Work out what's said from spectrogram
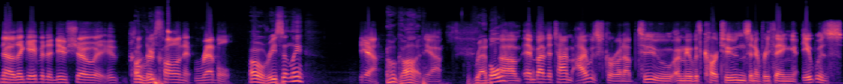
No, they gave it a new show. It, it- they're recent- calling it Rebel. Oh, recently? Yeah, Oh God. yeah. Rebel. Um, and by the time I was growing up too, I mean, with cartoons and everything, it was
